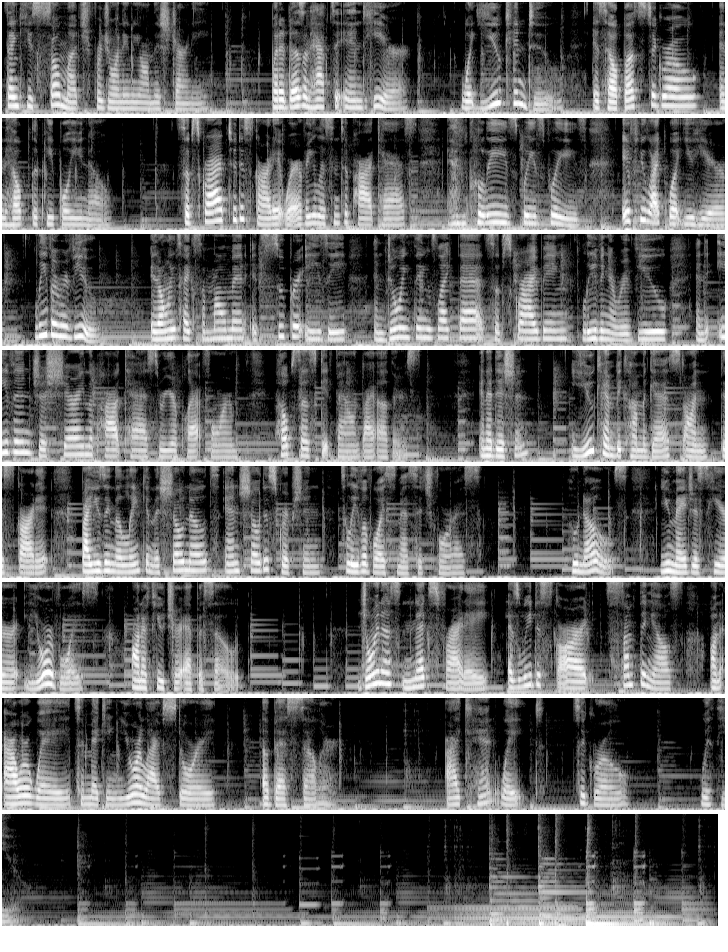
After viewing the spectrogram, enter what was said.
Thank you so much for joining me on this journey. But it doesn't have to end here. What you can do is help us to grow and help the people you know. Subscribe to DiscardIt wherever you listen to podcasts. And please, please, please, if you like what you hear, leave a review. It only takes a moment, it's super easy, and doing things like that, subscribing, leaving a review, and even just sharing the podcast through your platform helps us get found by others. In addition, you can become a guest on DiscardIt by using the link in the show notes and show description to leave a voice message for us. Who knows? You may just hear your voice on a future episode. Join us next Friday as we discard something else on our way to making your life story a bestseller. I can't wait to grow with you.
